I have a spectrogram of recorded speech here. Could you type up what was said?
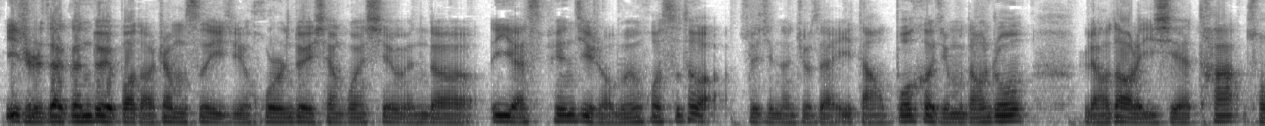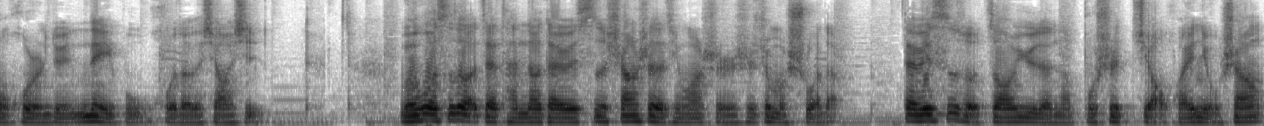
一直在跟队报道詹姆斯以及湖人队相关新闻的 ESPN 记者文霍斯特，最近呢就在一档播客节目当中聊到了一些他从湖人队内部获得的消息。文霍斯特在谈到戴维斯伤势的情况时是这么说的：戴维斯所遭遇的呢不是脚踝扭伤，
